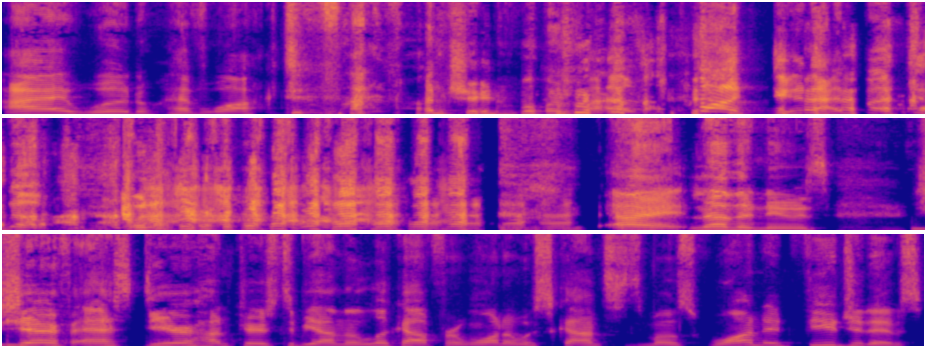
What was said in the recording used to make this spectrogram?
I would have walked 500 more miles. Fuck, dude, I fucked it up. All right, another news. Sheriff asked deer hunters to be on the lookout for one of Wisconsin's most wanted fugitives.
